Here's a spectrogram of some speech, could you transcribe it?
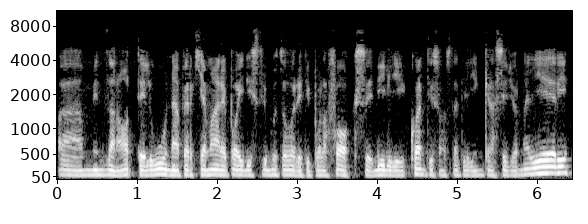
a mezzanotte, l'una per chiamare poi i distributori tipo la Fox e dirgli quanti sono stati gli incassi giornalieri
